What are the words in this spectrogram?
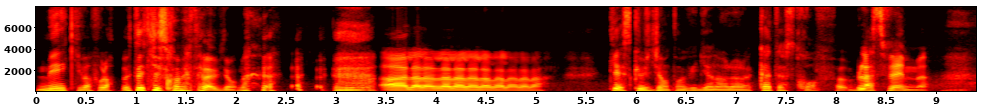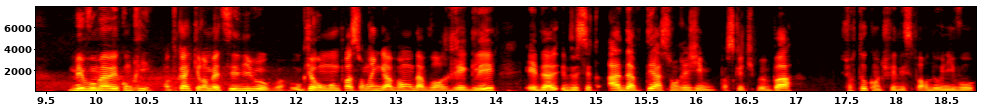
mais qu'il va falloir peut-être qu'il se remette à la viande. ah là là là là là là là là là là. Qu'est-ce que je dis en tant que vegan? Oh là là, catastrophe, blasphème. Mais vous m'avez compris. En tout cas, qu'il remette ses niveaux, quoi. Ou qu'il remonte pas son ring avant d'avoir réglé et de, s'être adapté à son régime. Parce que tu peux pas, surtout quand tu fais des sports de haut niveau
